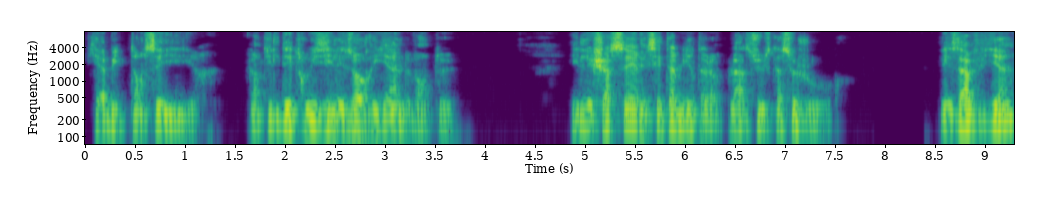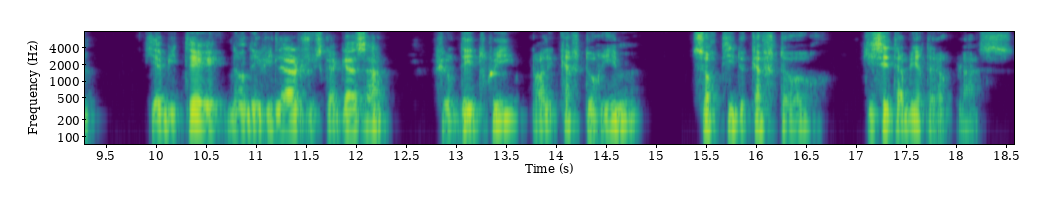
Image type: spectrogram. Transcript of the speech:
qui habitent en Séhir, quand il détruisit les Oriens devant eux. Ils les chassèrent et s'établirent à leur place jusqu'à ce jour. Les Aviens, qui habitaient dans des villages jusqu'à Gaza, furent détruits par les Caphtorim, sortis de Caphtor, qui s'établirent à leur place.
